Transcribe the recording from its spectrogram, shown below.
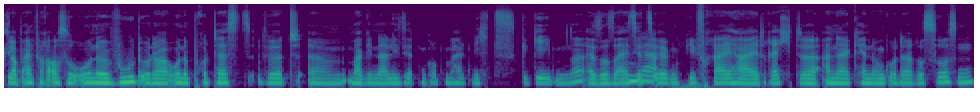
glaube einfach auch so ohne Wut oder ohne Protest wird ähm, marginalisierten Gruppen halt nichts gegeben. Ne? Also sei es ja. jetzt irgendwie Freiheit, Rechte, Anerkennung oder Ressourcen.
